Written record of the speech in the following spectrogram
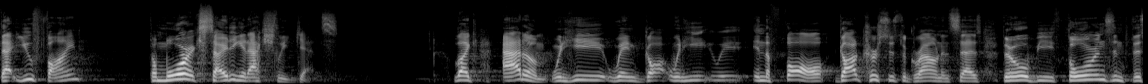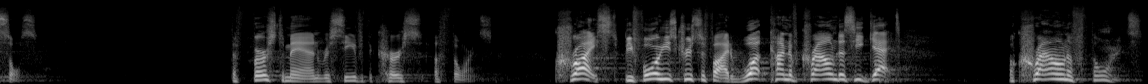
that you find, the more exciting it actually gets. Like Adam, when he, when God, when he, in the fall, God curses the ground and says, There will be thorns and thistles. The first man received the curse of thorns. Christ, before he's crucified, what kind of crown does he get? A crown of thorns.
